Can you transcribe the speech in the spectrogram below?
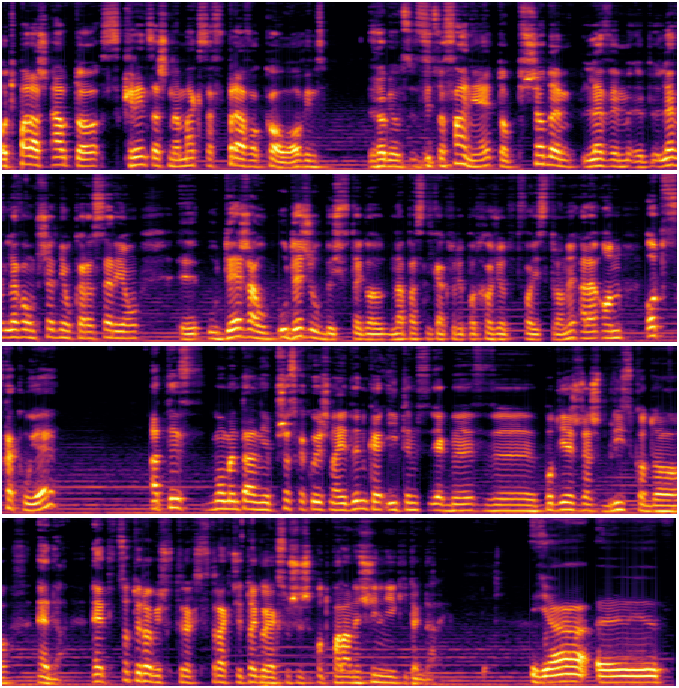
odpalasz auto, skręcasz na maksa w prawo koło, więc robiąc wycofanie, to przodem lewym, le, lewą przednią karoserią y, uderzał, uderzyłbyś w tego napastnika, który podchodzi od twojej strony, ale on odskakuje, a ty momentalnie przeskakujesz na jedynkę i tym jakby w, podjeżdżasz blisko do Eda. Ed, co ty robisz w, trak- w trakcie tego, jak słyszysz odpalany silnik i tak dalej? Ja, y,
